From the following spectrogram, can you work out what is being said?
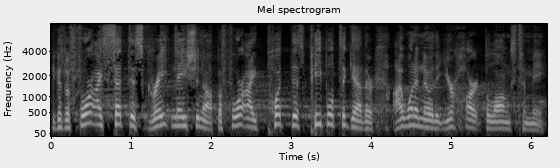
Because before I set this great nation up, before I put this people together, I want to know that your heart belongs to me.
